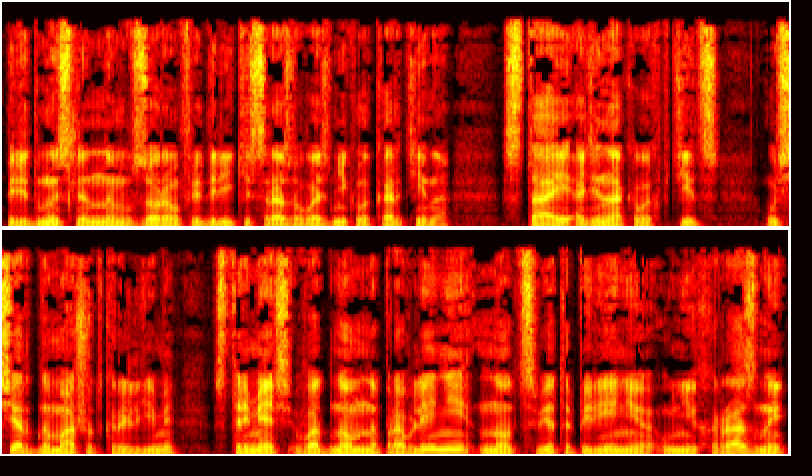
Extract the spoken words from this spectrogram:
Перед мысленным взором Фредерики сразу возникла картина. Стаи одинаковых птиц усердно машут крыльями, стремясь в одном направлении, но цвет оперения у них разный,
